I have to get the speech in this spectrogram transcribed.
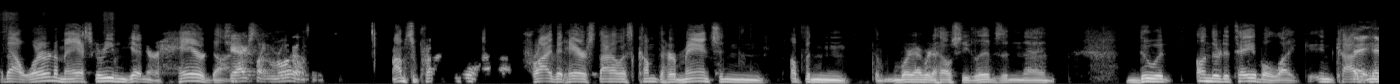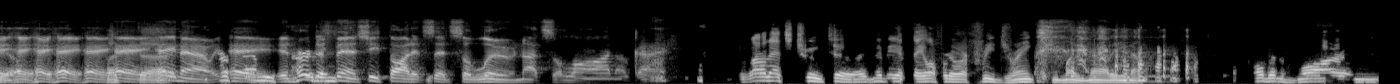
about wearing a mask or even getting her hair done. She acts like royalty. I'm surprised you don't have a private hairstylist come to her mansion up in the, wherever the hell she lives and uh, do it under the table like Hey, incognito. hey, hey, hey, hey, hey, But, hey, uh, hey! Now, her hey. In her defense, she thought it said saloon, not salon. Okay. Well, that's true too. Maybe if they offered her a free drink, she might not. You know, call it a bar and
